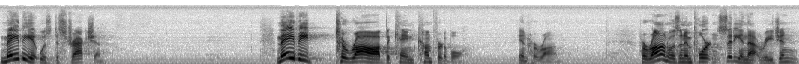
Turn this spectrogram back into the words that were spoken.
Maybe it was distraction. Maybe Terah became comfortable in Haran. Haran was an important city in that region.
